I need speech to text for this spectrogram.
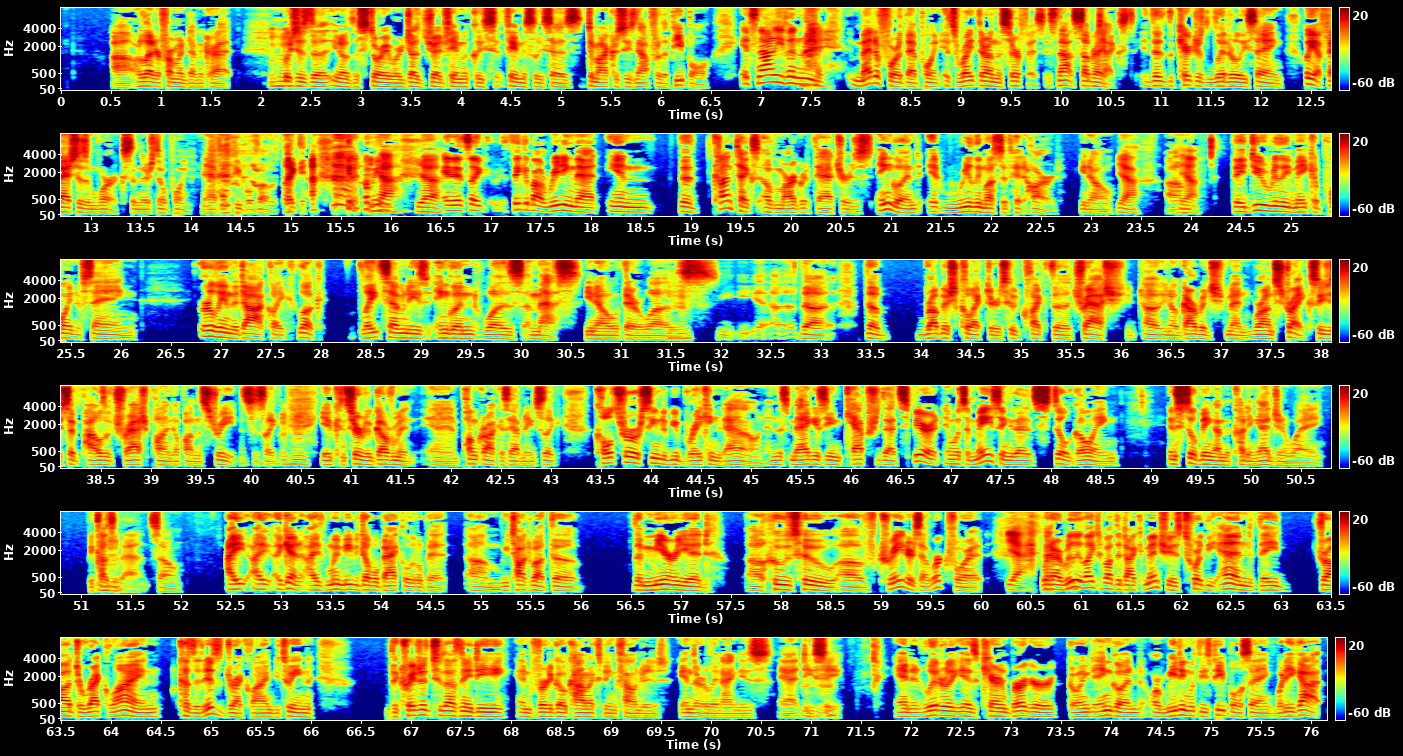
uh, or Letter from a Democrat, Mhm. which is the you know the story where Judge Dredd famously famously says democracy is not for the people. It's not even right metaphor at that point. It's right there on the surface. It's not subtext. The, the character's literally saying, "Oh yeah, fascism works, and there's no point in having people vote." Like, you know what I mean? yeah yeah and it's like think about reading that in the context of Margaret Thatcher's England, it really must have hit hard. You know, Yeah. um, Yeah. They do really make a point of saying early in the doc, like, look, late seventies England was a mess. You know, there was Mm-hmm. uh, the the rubbish collectors who'd collect the trash. Uh, you know, garbage men were on strike, so you just had piles of trash piling up on the street. It's just like Mhm. you have conservative government and punk rock is happening. It's like culture seemed to be breaking down, and this magazine captured that spirit. And what's amazing that it's still going and still being on the cutting edge in a way because of that. So, I, I again, I maybe double back a little bit. Um, we talked about the the myriad uh, who's who of creators that work for it. yeah What I really liked about the documentary is toward the end they draw a direct line because it is a direct line between the creator of 2000 AD and Vertigo Comics being founded in the early 90s at DC. And it literally is Karen Berger going to England or meeting with these people saying, What do you got?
